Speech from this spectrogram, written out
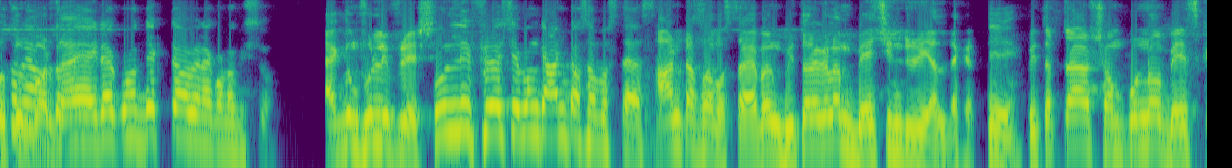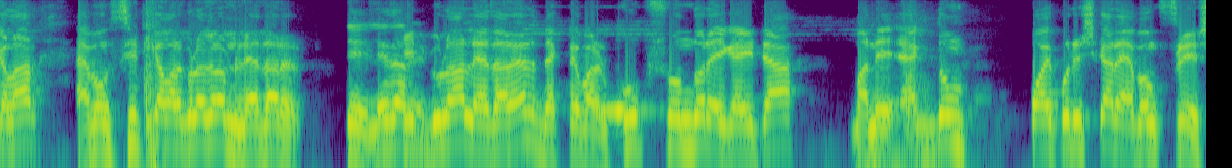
নতুন পর্যায়ে এটা কোনো দেখতে হবে না কোনো কিছু। একদম ফুললি ফ্রেশ ফুললি ফ্রেশ এবং আনটাস অবস্থায় আছে। আনটাস এবং ভিতরে গেলাম বেচ ইন্টেরিয়াল দেখেন। ভিতরটা সম্পূর্ণ বেস কালার এবং সিট কাভারগুলো গেলাম লেদারের জি লেজার সিটগুলা লেদারের দেখতে পারেন খুব সুন্দর এই গাড়িটা মানে একদম পয় পরিষ্কার এবং ফ্রেশ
